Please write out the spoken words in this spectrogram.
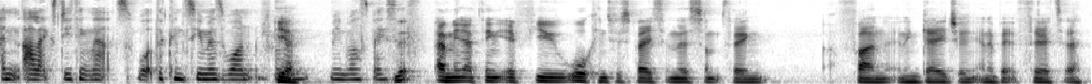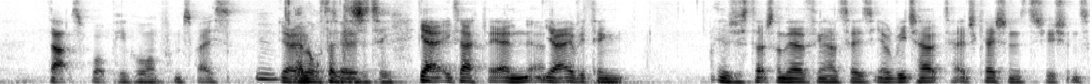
And Alex, do you think that's what the consumers want from Yeah. meanwhile spaces? I mean, I think if you walk into a space and there's something fun and engaging and a bit of theatre, that's what people want from space. You know, and to- authenticity. yeah, exactly. And uh, yeah, everything. It was just touched on the other thing I'd say is you know reach out to education institutions,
